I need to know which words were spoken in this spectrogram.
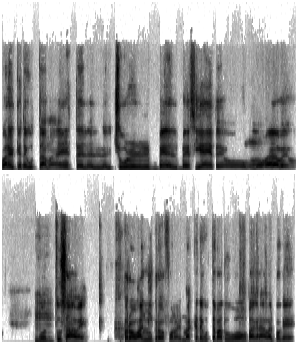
¿Cuál es el que te gusta más? ¿Este, el, el, el Shure B, el B7 o un Mojave? O, o, tú sabes, probar micrófono, el más que te guste para tu voz, para grabar, porque,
